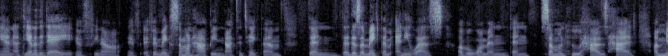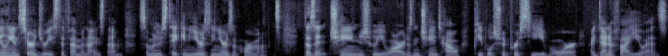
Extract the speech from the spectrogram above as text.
and at the end of the day if you know if if it makes someone happy not to take them then that doesn't make them any less of a woman than someone who has had a million surgeries to feminize them, someone who's taken years and years of hormones. Doesn't change who you are, doesn't change how people should perceive or identify you as.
